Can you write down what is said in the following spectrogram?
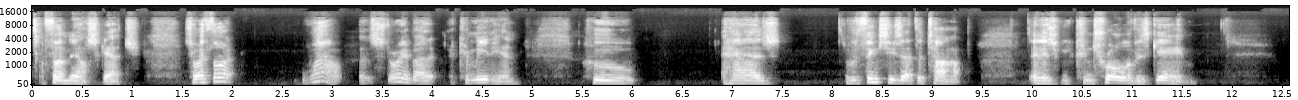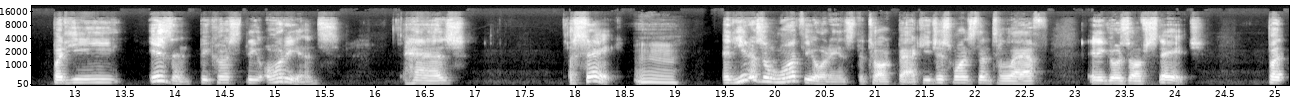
thumbnail sketch so i thought wow a story about a comedian who has who thinks he's at the top and is in control of his game but he isn't because the audience has a say hmm and he doesn't want the audience to talk back he just wants them to laugh and he goes off stage. But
